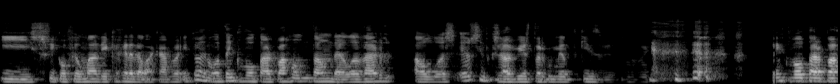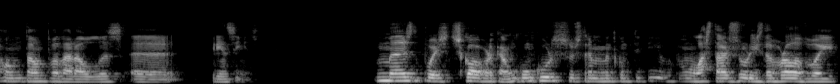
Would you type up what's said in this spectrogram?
e isso ficou filmado e a carreira dela acaba. Então ela tem que voltar para a hometown dela, dar aulas. Eu sinto que já vi este argumento 15 vezes. tem que voltar para a hometown para dar aulas a criancinhas. Mas depois descobre que há um concurso extremamente competitivo, que vão lá estar júris da Broadway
